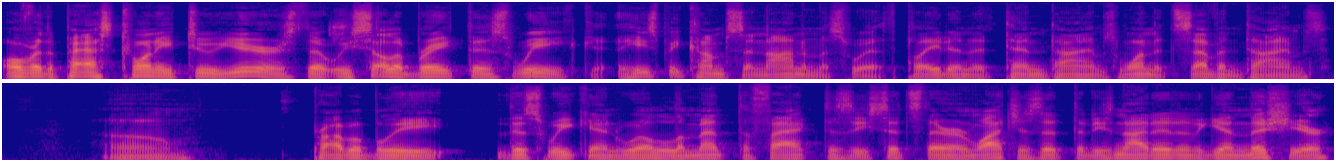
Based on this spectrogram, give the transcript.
over the past 22 years that we celebrate this week, he's become synonymous with. Played in it 10 times, won it seven times. Um, probably this weekend will lament the fact as he sits there and watches it that he's not in it again this year.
